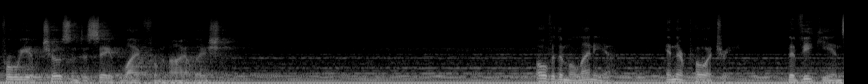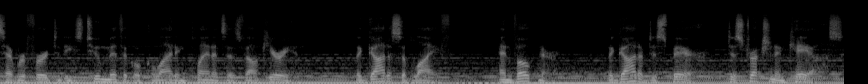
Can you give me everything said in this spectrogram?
for we have chosen to save life from annihilation. Over the millennia, in their poetry, the Vekians have referred to these two mythical colliding planets as Valkyrian, the goddess of life, and Vokner, the god of despair, destruction and chaos.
